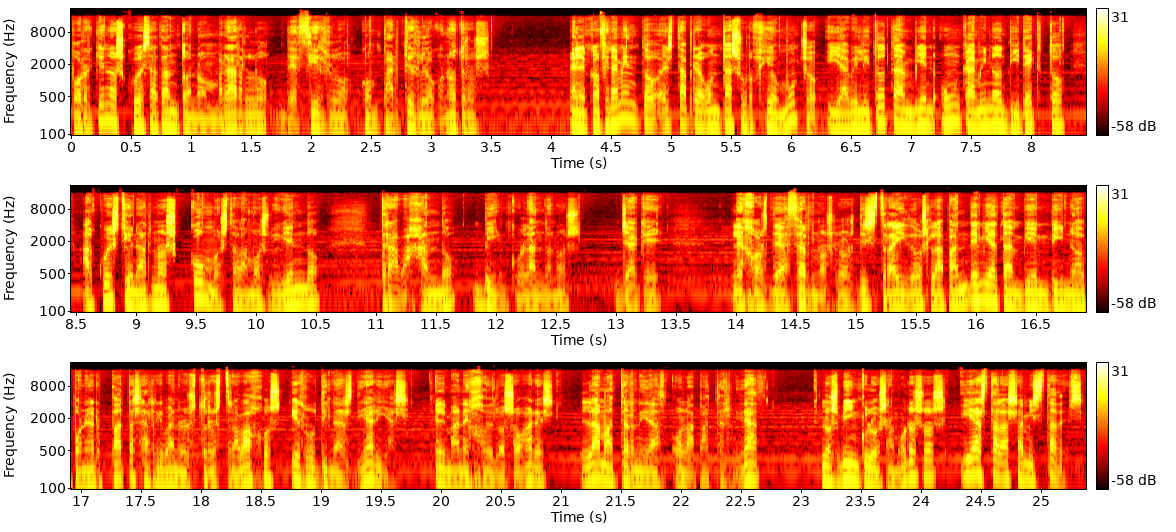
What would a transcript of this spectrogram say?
¿por qué nos cuesta tanto nombrarlo, decirlo, compartirlo con otros? En el confinamiento esta pregunta surgió mucho y habilitó también un camino directo a cuestionarnos cómo estábamos viviendo, trabajando, vinculándonos, ya que, lejos de hacernos los distraídos, la pandemia también vino a poner patas arriba nuestros trabajos y rutinas diarias, el manejo de los hogares, la maternidad o la paternidad, los vínculos amorosos y hasta las amistades.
